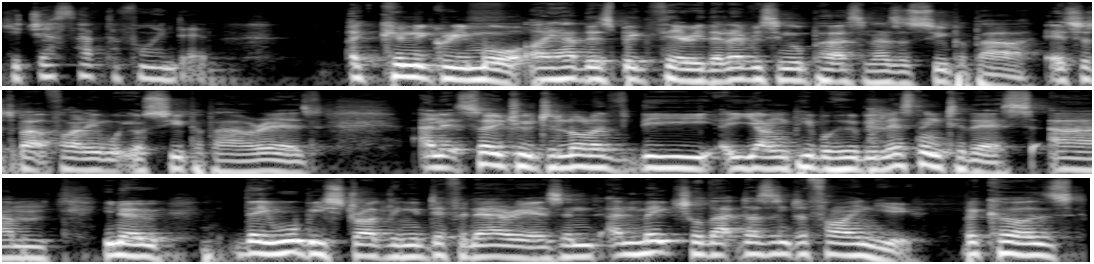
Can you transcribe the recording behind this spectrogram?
You just have to find it. I couldn't agree more. I have this big theory that every single person has a superpower. It's just about finding what your superpower is. And it's so true to a lot of the young people who'll be listening to this. Um, you know, they will be struggling in different areas and, and make sure that doesn't define you. Because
